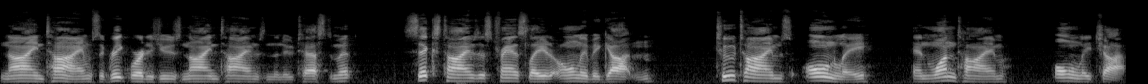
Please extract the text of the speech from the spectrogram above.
nine times. The Greek word is used nine times in the New Testament. Six times it's translated only begotten, two times only, and one time only child.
